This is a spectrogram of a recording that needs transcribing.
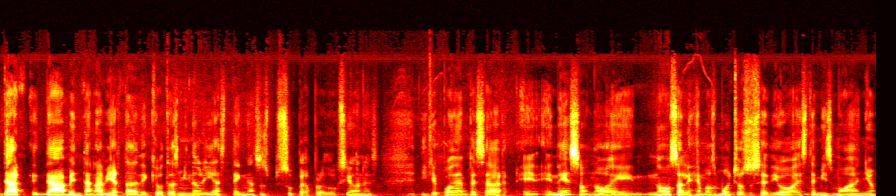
da, da ventana abierta de que otras minorías tengan sus superproducciones y que pueda empezar en, en eso, ¿no? Eh, no nos alejemos mucho, sucedió este mismo año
